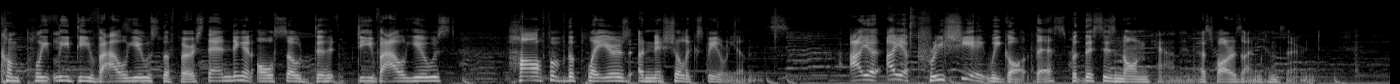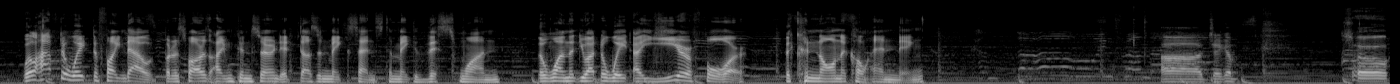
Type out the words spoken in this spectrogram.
completely devalues the first ending and also de- devalues half of the player's initial experience. I I appreciate we got this, but this is non-canon as far as I'm concerned. We'll have to wait to find out, but as far as I'm concerned, it doesn't make sense to make this one the one that you had to wait a year for, the canonical ending. Uh, Jacob. So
